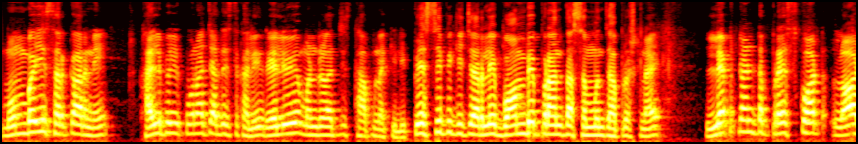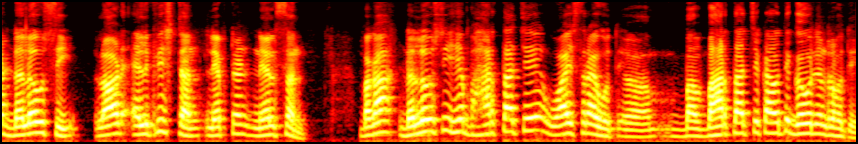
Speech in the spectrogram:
मुंबई सरकारने खालीलपैकी कोणाच्या आदेशाखाली रेल्वे मंडळाची स्थापना केली? पेसिफिक विचारले बॉम्बे प्रांतासंबंधी हा प्रश्न आहे. Lieutenant Prescott Lord Dalhousie Lord Elphinstone lieutenant Nelson. बघा डलौसी हे भारताचे व्हाईसराय होते भारताचे काय होते? गव्हर्नर होते.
